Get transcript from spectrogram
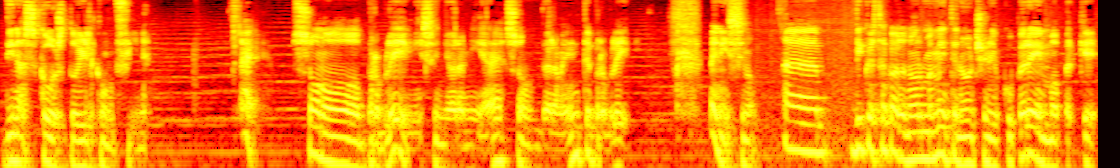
di nascosto il confine. Eh, sono problemi, signora mia, eh? sono veramente problemi. Benissimo, eh, di questa cosa normalmente non ce ne occuperemmo perché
